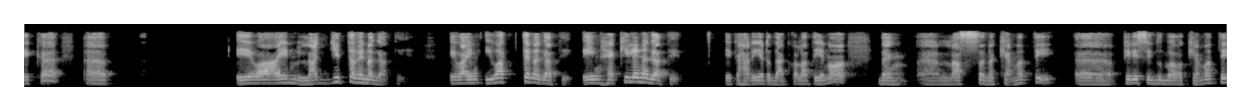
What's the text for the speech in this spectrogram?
ඒක ඒවායින් ලැජ්ජිත වෙන ගතිය. ඒවායින් ඉවත් වෙන ගතිය. ඒන් හැකිලෙන ගතිය. ඒක හරියට දක්වලා තියෙනවා දැන් ලස්සන කැමැති පිරිසිදු බව කැමැති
